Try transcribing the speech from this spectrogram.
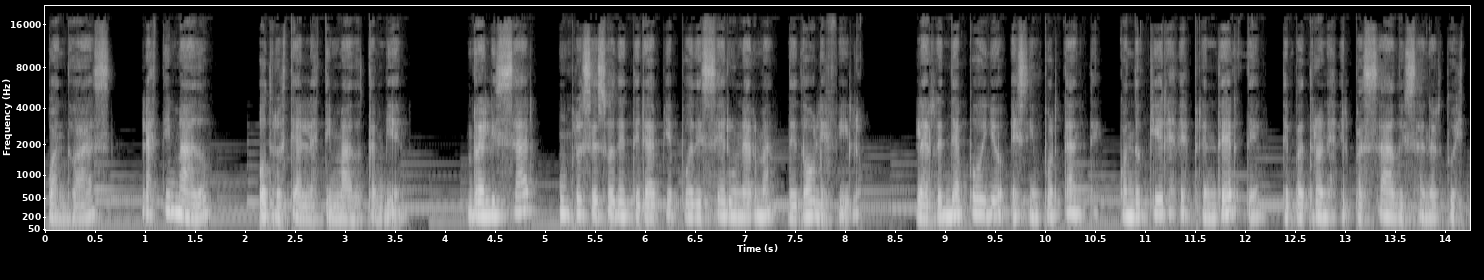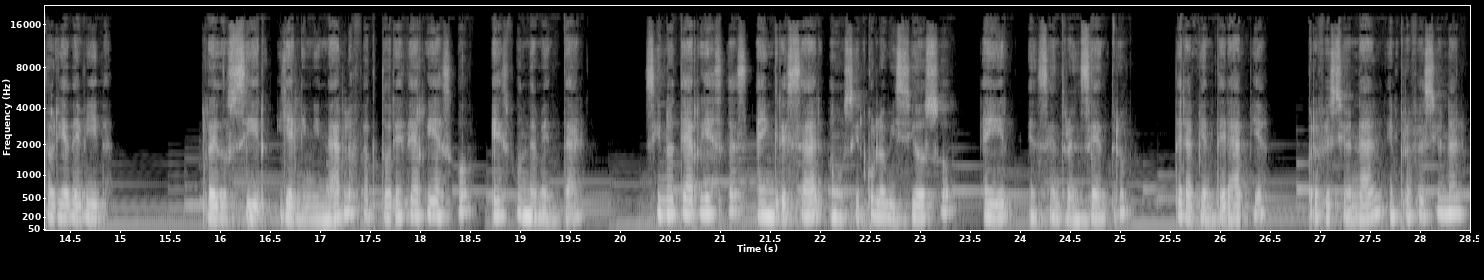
cuando has lastimado, otros te han lastimado también. Realizar un proceso de terapia puede ser un arma de doble filo. La red de apoyo es importante cuando quieres desprenderte de patrones del pasado y sanar tu historia de vida. Reducir y eliminar los factores de riesgo es fundamental. Si no te arriesgas a ingresar a un círculo vicioso e ir en centro en centro, terapia en terapia, profesional en profesional,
